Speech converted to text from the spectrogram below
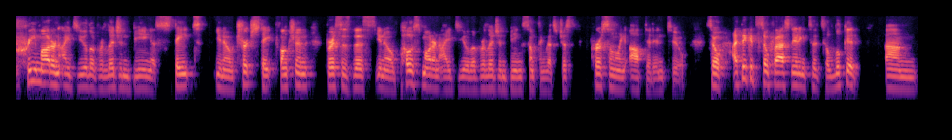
pre-modern ideal of religion being a state you know church state function versus this you know postmodern ideal of religion being something that's just personally opted into so i think it's so fascinating to, to look at um,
